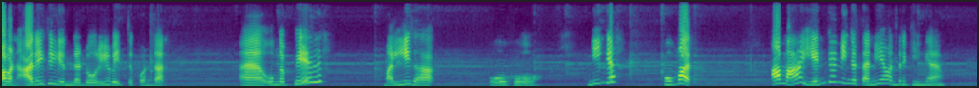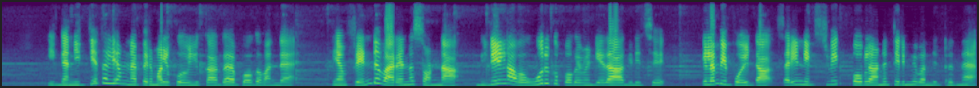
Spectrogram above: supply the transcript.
அவன் அருகில் இருந்த டோரில் வைத்து கொண்டான். உங்க பேரு? மல்லிகா. ஓஹோ நீங்க? குமார். ஆமா எங்க நீங்க தனியா வந்திருக்கீங்க? இங்கே நித்திய கல்யாண பெருமாள் கோவிலுக்காக போக வந்தேன். என் ஃப்ரெண்டு வரேன்னு சொன்னா திடீர்னு அவள் ஊருக்கு போக வேண்டியதாக ஆகிடுச்சு. கிளம்பி போயிட்டா. சரி நெக்ஸ்ட் வீக் போகலான்னு திரும்பி வந்துட்டு இருந்தேன்.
